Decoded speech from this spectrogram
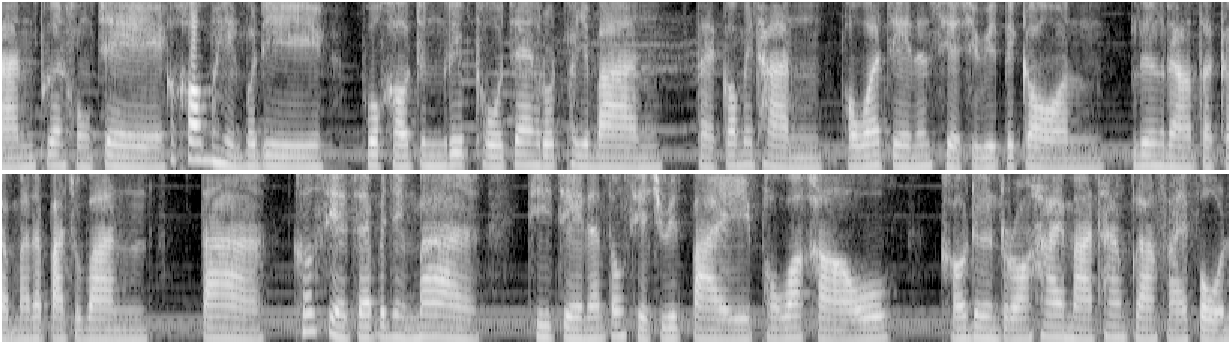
นั้นเพื่อนของเจก็เข้ามาเห็นพอดี พวกเขาจึงรีบโทรแจ้งรถพยาบาล แต่ก็ไม่ทัน เพราะว่าเจนั้นเสียชีวิตไปก่อน เรื่องราวแตัดกลับมาในปัจจุบันตาเขาเสียใจเป็นอย่างมาก ที่เจนั้นต้องเสียชีวิตไป เพราะว่าเขา เขาเดินร้องไห้มาท่ามกลางสายฝน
